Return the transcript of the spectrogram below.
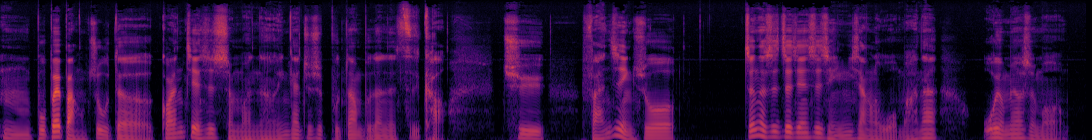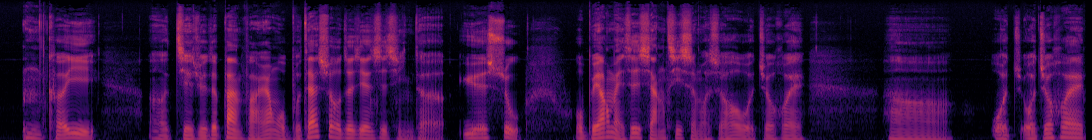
嗯不被绑住的关键是什么呢？应该就是不断不断的思考，去反省说，真的是这件事情影响了我吗？那我有没有什么嗯可以呃解决的办法，让我不再受这件事情的约束？我不要每次想起什么时候，我就会，呃，我我就会，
